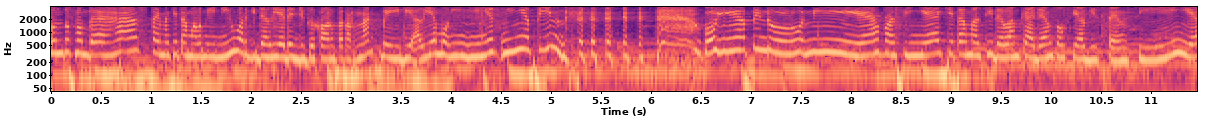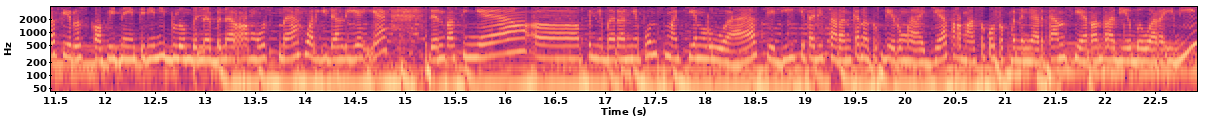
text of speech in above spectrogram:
untuk membahas tema kita malam ini Wargi Dahlia dan juga kawan peternak Baby Alia mau nginget ngingetin. Mau ngingetin dulu nih ya Pastinya kita masih dalam keadaan social distancing ya. Virus COVID-19 ini belum benar-benar musnah wargi Dahlia ya. Dan pastinya eh, penyebarannya pun semakin luas. Jadi kita disarankan untuk di rumah aja Termasuk untuk mendengarkan mendengarkan siaran Radio Buara ini,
